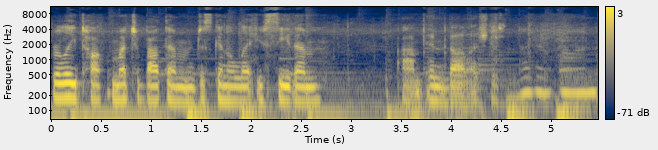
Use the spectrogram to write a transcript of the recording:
really talk much about them. I'm just going to let you see them um, embellished. There's another one.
